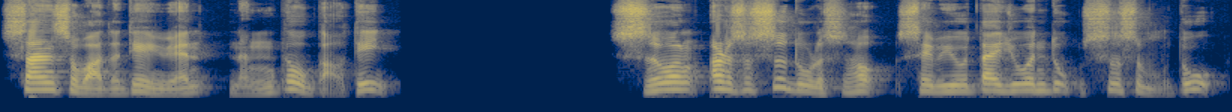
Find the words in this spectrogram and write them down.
三十瓦的电源能够搞定。室温二十四度的时候，CPU 待机温度四十五度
